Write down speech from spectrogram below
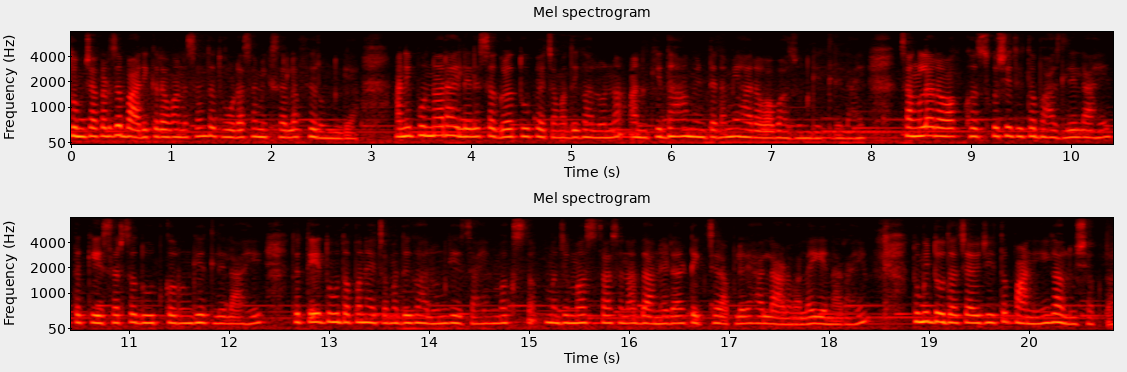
तुमच्याकडे जर बारीक रवा नसेल तर थोडासा मिक्सरला फिरून घ्या. आणि पुन्हा राहिलेलं सगळं तूप याच्यामध्ये घालून ना आणखी दहा मिनटं ना मी हा रवा भाजून घेतलेला आहे. चांगला रवा खसखशीत इथं भाजलेला आहे तर केसरचं दूध दूध करून घेतलेलं आहे. तर ते दूध आपण ह्याच्यामध्ये घालून घ्यायचं आहे. मग म्हणजे मस्त असं ना दाणेदार टेक्चर आपल्याला ह्या लाडवाला येणार आहे. तुम्ही दुधाच्या ऐवजी इथं पाणीही घालू शकता.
